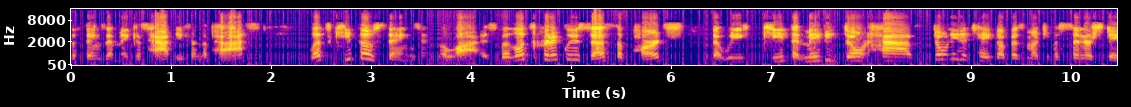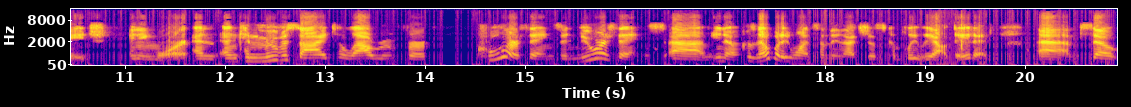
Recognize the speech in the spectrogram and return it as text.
the things that make us happy from the past. Let's keep those things in the lives but let's critically assess the parts that we keep that maybe don't have don't need to take up as much of a center stage anymore and and can move aside to allow room for cooler things and newer things um, you know because nobody wants something that's just completely outdated. Um, so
